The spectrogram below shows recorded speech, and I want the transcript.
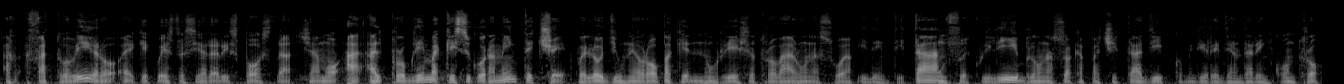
affatto vero eh, che questa sia la risposta diciamo, a, al problema che sicuramente c'è, quello di un'Europa che non riesce a trovare una sua identità, un suo equilibrio, una sua capacità di, dire, di andare incontro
